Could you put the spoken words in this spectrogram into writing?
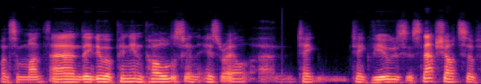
once a month, and they do opinion polls in Israel and take take views, snapshots of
